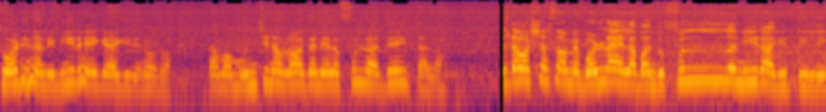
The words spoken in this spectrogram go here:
ತೋಡಿನಲ್ಲಿ ನೀರು ಹೇಗೆ ಆಗಿದೆ ನೋಡುವ. ನಮ್ಮ ಮುಂಚಿನ ವ್ಲಾಗಲ್ಲಿ ಎಲ್ಲ ಫುಲ್ ಅದೇ ಇತ್ತಲ್ಲ. ಕಳೆದ ವರ್ಷ ಸೊಮ್ಮೆ ಬೊಳ್ಳ ಎಲ್ಲ ಬಂದು ಫುಲ್ ನೀರಾಗಿತ್ತು ಇಲ್ಲಿ.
